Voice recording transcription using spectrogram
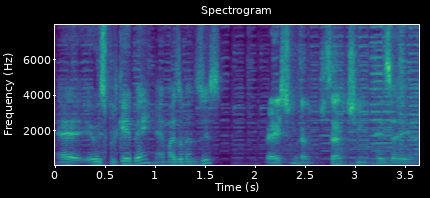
É, eu expliquei bem? É mais ou menos isso? É isso mesmo, certinho. É isso aí, né?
